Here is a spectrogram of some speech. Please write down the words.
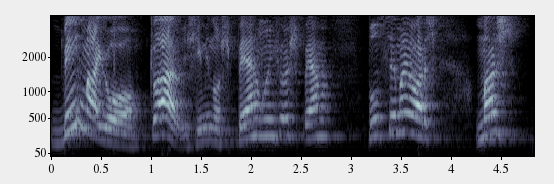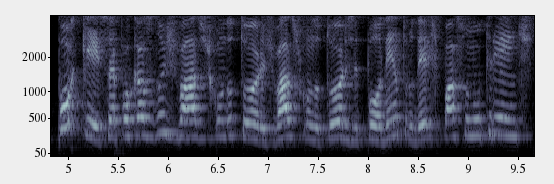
bem maior. Claro, gimnosperma e angiosperma vão ser maiores. Mas por quê? Isso é por causa dos vasos condutores. Os vasos condutores, por dentro deles, passam nutrientes.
